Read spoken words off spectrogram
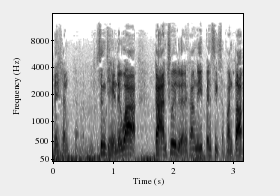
ในชั้นซึ่งจะเห็นได้ว่าการช่วยเหลือในครั้งนี้เป็นสิ่งสำคัญครับ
